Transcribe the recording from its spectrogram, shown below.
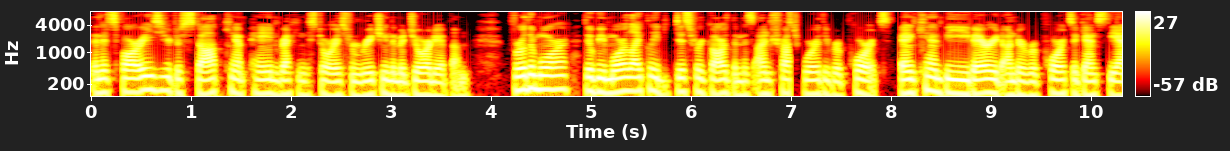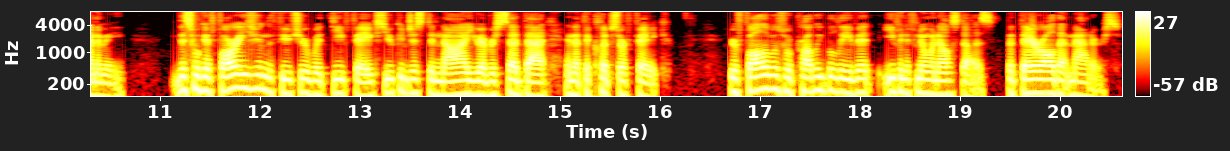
then it's far easier to stop campaign wrecking stories from reaching the majority of them. Furthermore, they'll be more likely to disregard them as untrustworthy reports and can be buried under reports against the enemy. This will get far easier in the future with deepfakes. You can just deny you ever said that and that the clips are fake. Your followers will probably believe it, even if no one else does, but they are all that matters.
